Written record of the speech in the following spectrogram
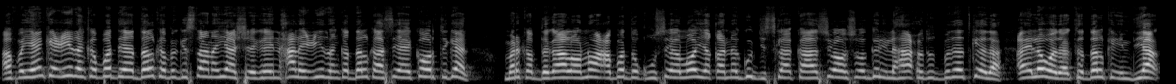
Afhayeenka ciidanka badda ee dalka bakistan ayaa sheegay in xalay ciidanka dalkaasi ay ka hortageen markab dagaal oo nooca badda quuse ee loo yaqaana gujiska kaasi oo soo geli lahaa xuduud badeedkeeda ay la wadaagto dalka indiya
